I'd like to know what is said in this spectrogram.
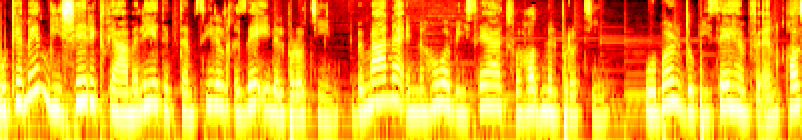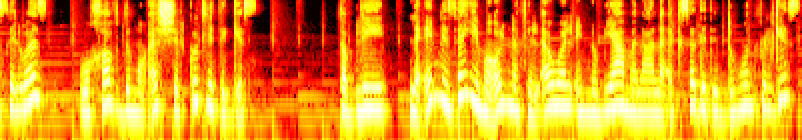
وكمان بيشارك في عملية التمثيل الغذائي للبروتين بمعنى إن هو بيساعد في هضم البروتين وبرضه بيساهم في إنقاص الوزن وخفض مؤشر كتلة الجسم. طب ليه؟ لأن زي ما قلنا في الأول إنه بيعمل على أكسدة الدهون في الجسم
